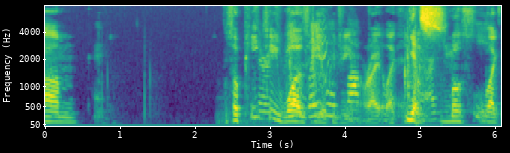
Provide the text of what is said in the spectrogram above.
Um. Okay. So PT three was Hideo Kojima, right? Like Yes. most Keys. like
